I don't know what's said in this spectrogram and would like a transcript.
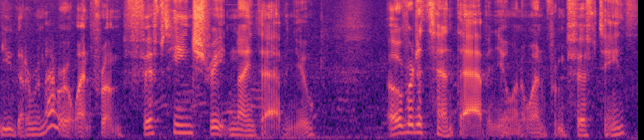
You got to remember, it went from 15th Street and 9th Avenue over to 10th Avenue, and it went from 15th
